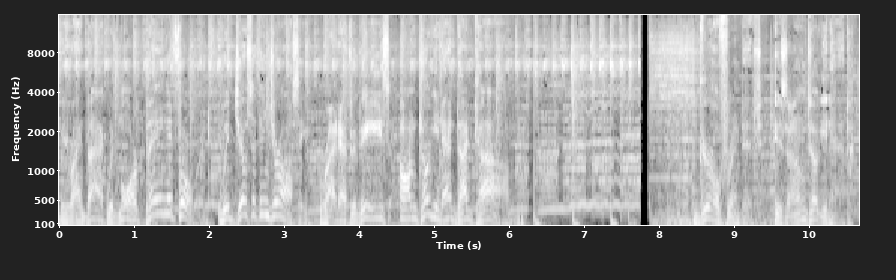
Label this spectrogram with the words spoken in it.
be right back with more Paying It Forward with Josephine Geraci right after these on TogiNet.com. Girlfriended is on TogiNet.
